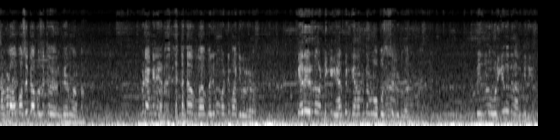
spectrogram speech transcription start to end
നമ്മൾ ഓപ്പോസിറ്റ് ഓപ്പോസിറ്റ് കയറുന്നുണ്ടോ ഇവിടെ അങ്ങനെയാണ്. വരുമ്പോൾ വണ്ടി മാറ്റി കൊടുക്കണം. കയറി വരുന്ന വണ്ടിക്ക് ഹെയർ പിൻ കയറുമ്പോൾ നമ്മൾ ഓപ്പോസിറ്റ് സൈഡിലോട്ട് പോകണം അപ്പം ഇതിനോട് ഓടിക്കുന്നത് നടന്നിരിക്കണം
